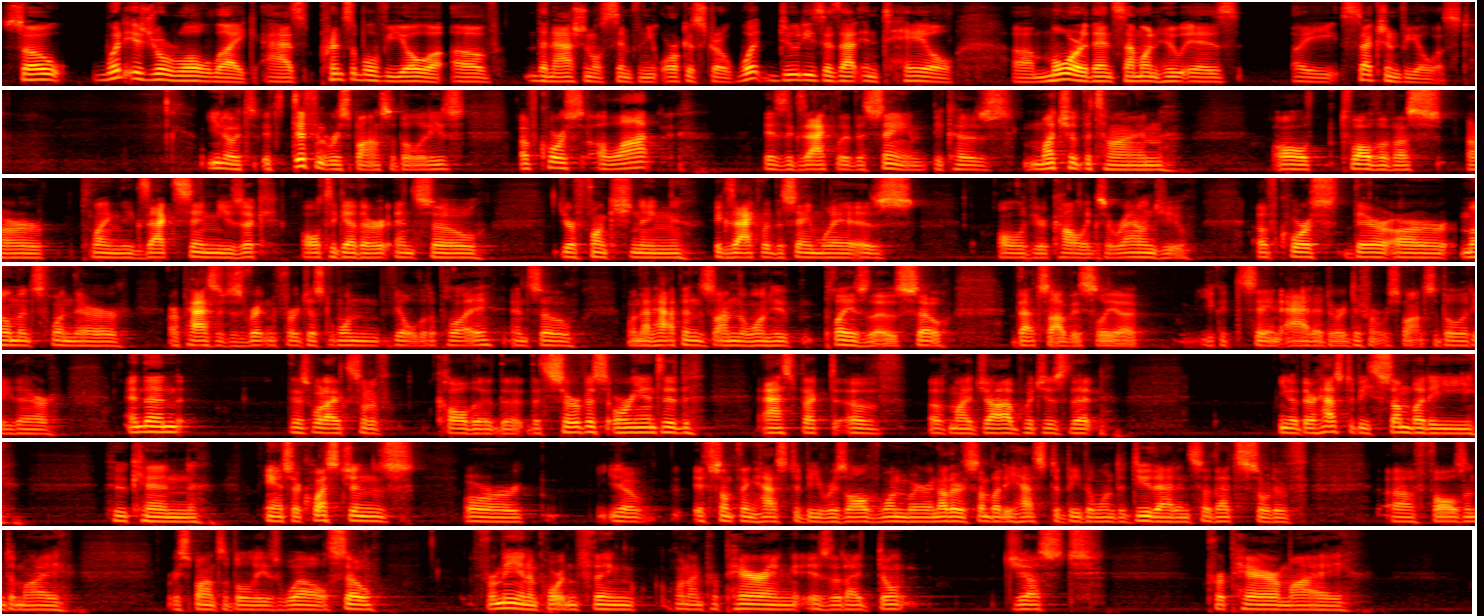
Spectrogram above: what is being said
So, what is your role like as principal viola of the National Symphony Orchestra? What duties does that entail uh, more than someone who is a section violist? You know, it's it's different responsibilities. Of course, a lot is exactly the same because much of the time, all twelve of us are playing the exact same music all together, and so you're functioning exactly the same way as all of your colleagues around you. Of course, there are moments when there are passages written for just one viola to play, and so when that happens, I'm the one who plays those. So that's obviously a you could say an added or a different responsibility there. And then there's what I sort of call the the, the service oriented aspect of of my job, which is that you know there has to be somebody who can answer questions or you know if something has to be resolved one way or another somebody has to be the one to do that. And so that sort of uh, falls into my responsibility as well. So for me an important thing when i'm preparing is that i don't just prepare my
